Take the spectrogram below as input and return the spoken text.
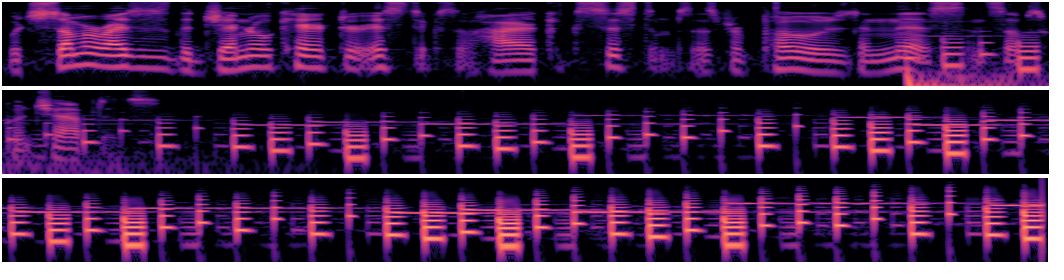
which summarizes the general characteristics of hierarchic systems as proposed in this and subsequent chapters.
